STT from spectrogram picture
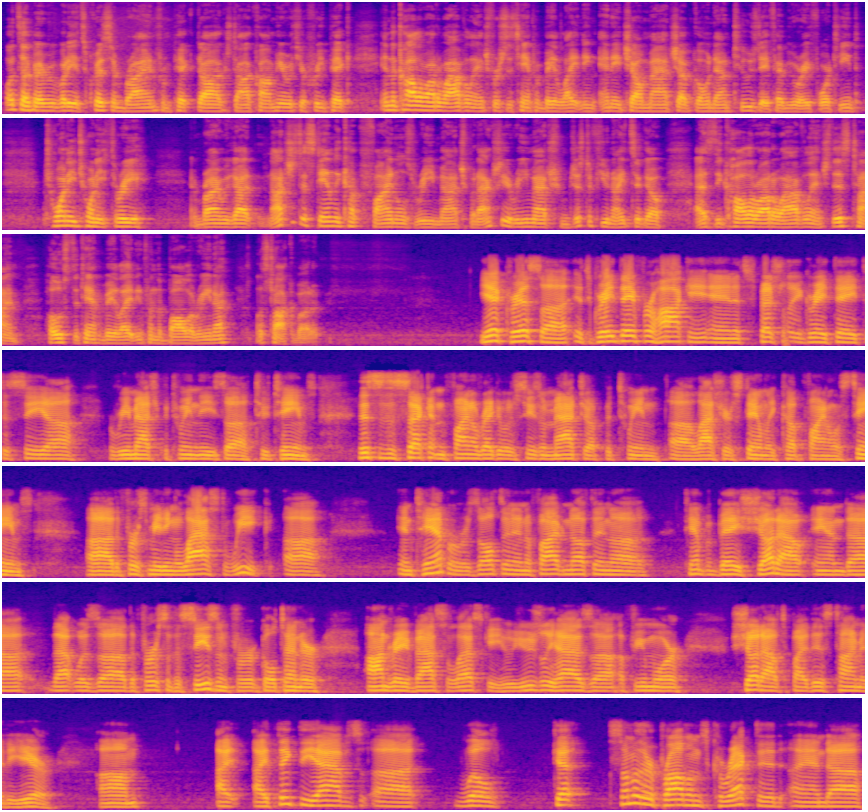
What's up, everybody? It's Chris and Brian from PickDawgz.com here with your free pick in the Colorado Avalanche versus Tampa Bay Lightning NHL matchup going down Tuesday, February 14th, 2023. And Brian, we got not just a Stanley Cup Finals rematch, but actually a rematch from just a few nights ago as the Colorado Avalanche this time host the Tampa Bay Lightning from the Ball Arena. Let's talk about it. Yeah, Chris, uh, it's a great day for hockey, and it's especially a great day to see uh, a rematch between these uh, two teams. This is the second and final regular season matchup between uh, last year's Stanley Cup finalist teams. Uh, the first meeting last week uh, in Tampa resulted in a 5 0 Tampa Bay shutout, and that was the first of the season for goaltender Andrei Vasilevskiy, who usually has a few more shutouts by this time of the year. Um, I I think the Avs uh, will get some of their problems corrected and uh,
